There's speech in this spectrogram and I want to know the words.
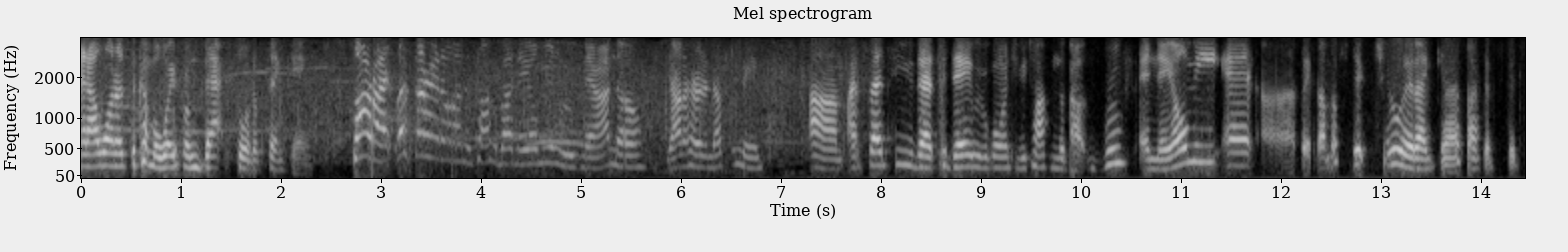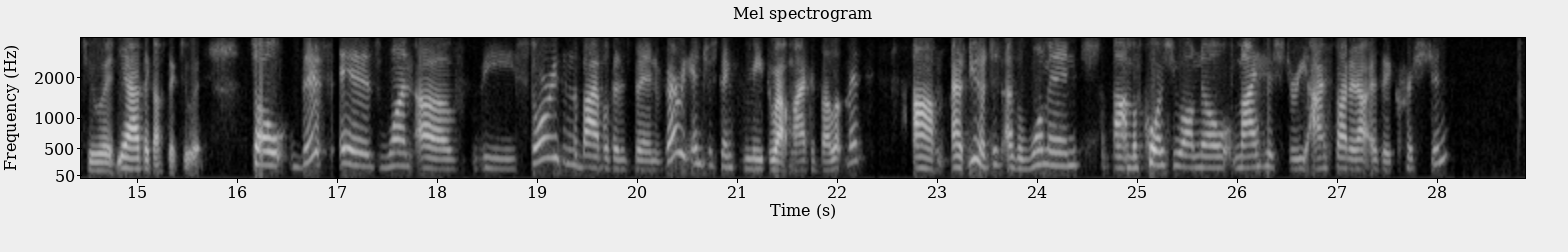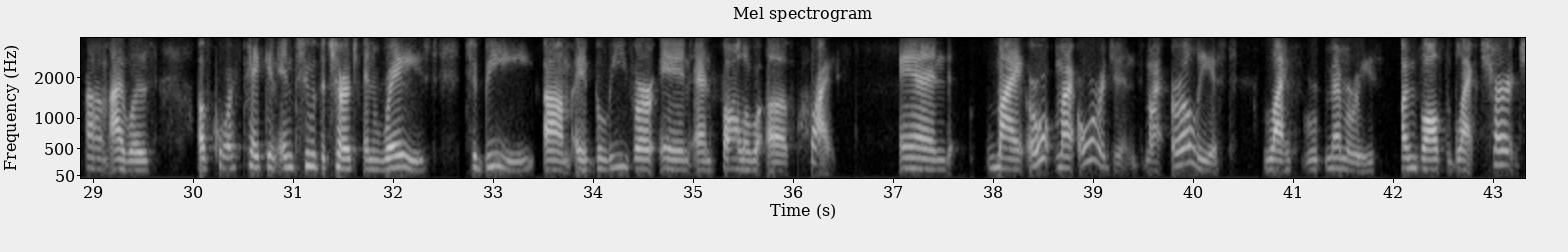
and I want us to come away from that sort of thinking. So, all right, let's go ahead on and talk about Naomi and Ruth now. I know y'all have heard enough from me. Um, I said to you that today we were going to be talking about Ruth and Naomi, and uh, I think I'm going to stick to it. I guess I could stick to it. Yeah, I think I'll stick to it. So this is one of the stories in the Bible that has been very interesting for me throughout my development. Um, as, you know, just as a woman, um, of course, you all know my history. I started out as a Christian. Um, I was, of course, taken into the church and raised to be um, a believer in and follower of Christ. And my my origins, my earliest life memories involved the black church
